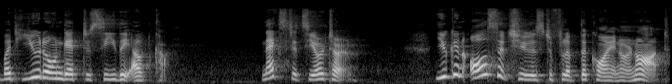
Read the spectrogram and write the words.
but you don't get to see the outcome. Next, it's your turn. You can also choose to flip the coin or not,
